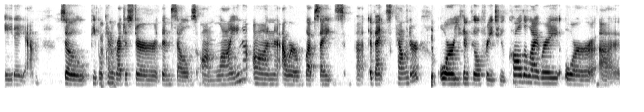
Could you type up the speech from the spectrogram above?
8 a.m. So people can register themselves online on our website's uh, events calendar, Yep. or you can feel free to call the library or uh,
